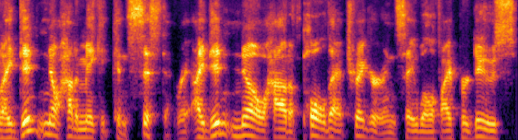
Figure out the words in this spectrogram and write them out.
but I didn't know how to make it consistent, right? I didn't know how to pull that trigger and say, well, if I produce,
